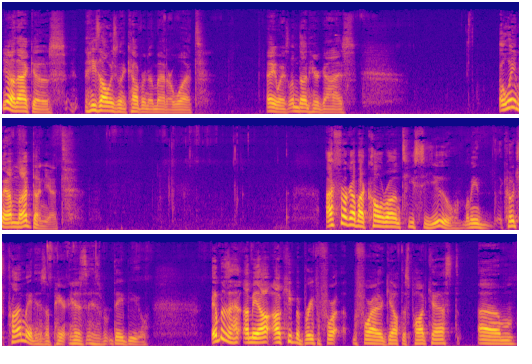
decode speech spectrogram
you know, that goes. He's always going to cover no matter what. Anyways, I'm done here, guys. Oh, wait a minute, I'm not done yet. I forgot about Colorado and TCU. I mean, Coach Prime made his appearance, his his debut. It was. I mean, I'll, I'll, keep it brief before before I get off this podcast. Um,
